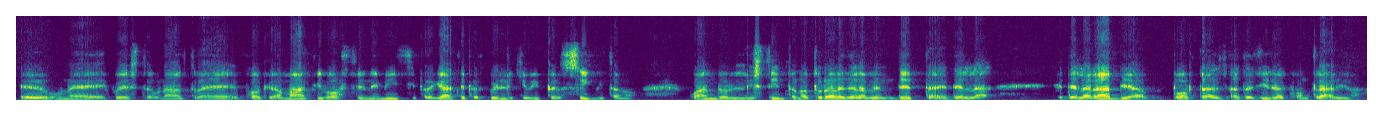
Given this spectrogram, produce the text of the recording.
Eh, una è questa, un'altra è proprio amate i vostri nemici, pregate per quelli che vi perseguitano, quando l'istinto naturale della vendetta e della, e della rabbia porta ad agire al contrario.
